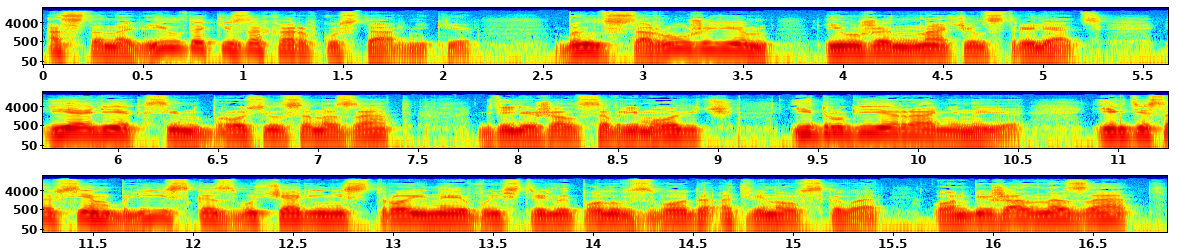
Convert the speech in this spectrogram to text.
остановил таки Захар в кустарнике, был с оружием и уже начал стрелять. И Алексин бросился назад, где лежал Савримович, и другие раненые, и где совсем близко звучали нестройные выстрелы полувзвода от Виновского. Он бежал назад,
